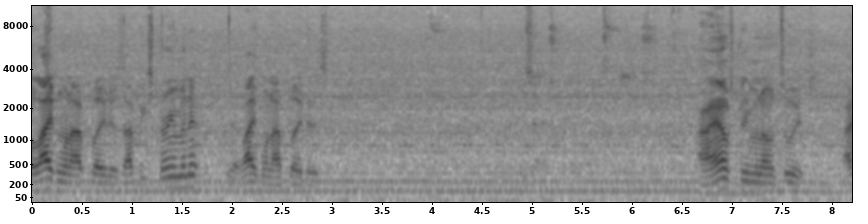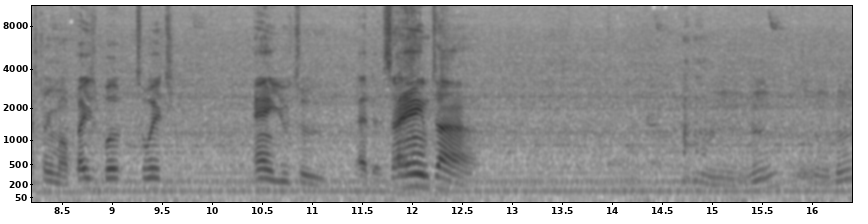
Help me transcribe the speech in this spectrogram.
People like when I play this. I be streaming it. They like when I play this. I am streaming on Twitch. I stream on Facebook, Twitch, and YouTube at the same time. hmm hmm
